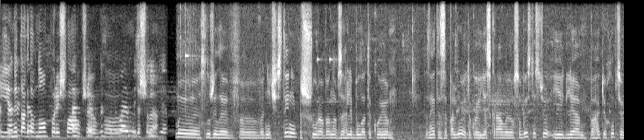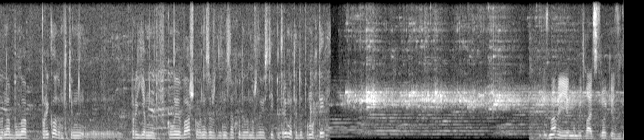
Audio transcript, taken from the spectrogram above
і не так давно перейшла вже в ДШВ. Ми служили в, в одній частині. Шура вона взагалі була такою, знаєте, запальною, такою яскравою особистістю. І для багатьох хлопців вона була прикладом таким приємним. Коли важко, вона завжди не знаходила можливості її підтримати, допомогти. Знав її, мабуть, 20 років, з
